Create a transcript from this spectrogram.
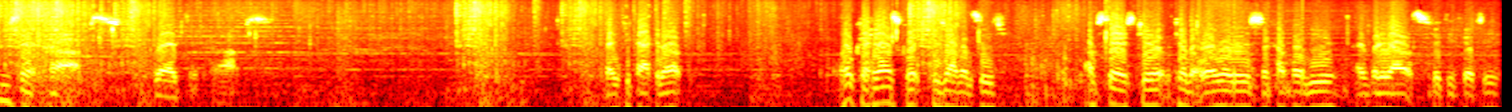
Who's that crops? Red to crops. Thank you, pack it up. Okay, that was quick. Good job on siege. Upstairs, kill, kill the oilers, a couple of you. Everybody else, 50-50.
